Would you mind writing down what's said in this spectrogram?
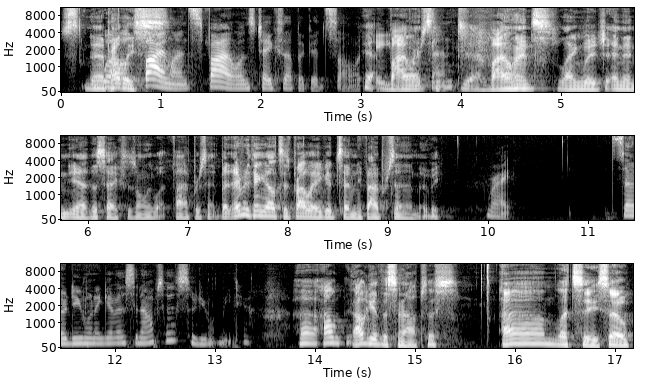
Uh, well, probably violence. Violence takes up a good solid Yeah, 80%. violence. Yeah, violence, language, and then yeah, the sex is only what five percent, but everything else is probably a good seventy-five percent of the movie. Right. So do you want to give a synopsis or do you want me to? Uh, I'll I'll give the synopsis. Um, let's see. So,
